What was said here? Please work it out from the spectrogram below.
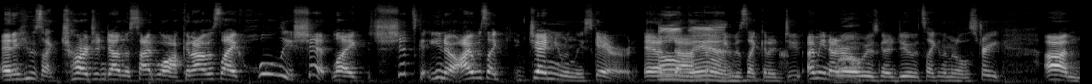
And he was like charging down the sidewalk, and I was like, "Holy shit!" Like shit's, go-" you know, I was like genuinely scared, and Oh, um, man. he was like gonna do. I mean, I don't know what he was gonna do. It's like in the middle of the street. Um,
